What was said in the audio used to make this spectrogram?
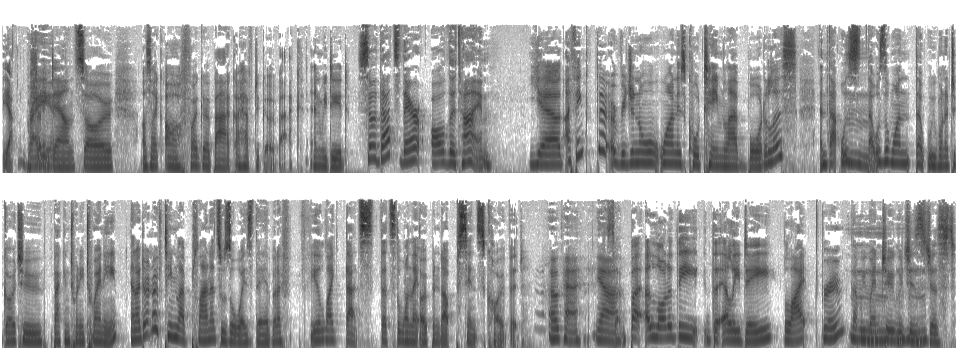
yeah, were shutting Right. down. So I was like, oh, if I go back, I have to go back. And we did. So that's there all the time. Yeah, I think the original one is called Team Lab Borderless, and that was hmm. that was the one that we wanted to go to back in 2020. And I don't know if Team Lab Planets was always there, but I f- feel like that's that's the one they opened up since COVID. Okay. Yeah. So, but a lot of the the LED light room that we went to, hmm, which is mm-hmm. just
